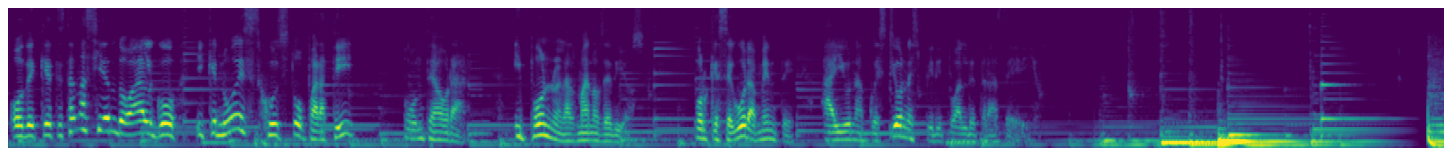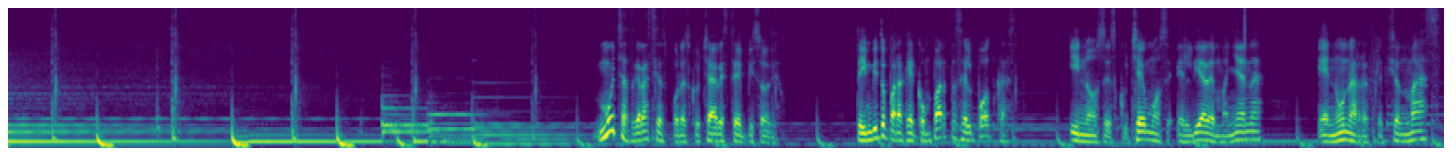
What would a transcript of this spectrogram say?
o de que te están haciendo algo y que no es justo para ti, ponte a orar y ponlo en las manos de Dios, porque seguramente hay una cuestión espiritual detrás de ello. Muchas gracias por escuchar este episodio. Te invito para que compartas el podcast y nos escuchemos el día de mañana en una reflexión más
